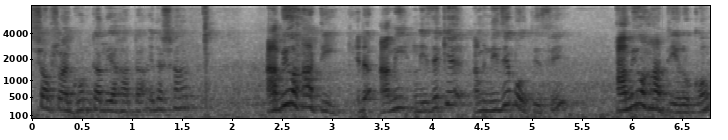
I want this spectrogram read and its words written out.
সবসময় ঘুমটা দিয়ে হাঁটা। এটা শান? আমিও হাঁটি। এটা আমি নিজেকে, আমি নিজে বলতেছি, আমিও হাঁটি এরকম।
